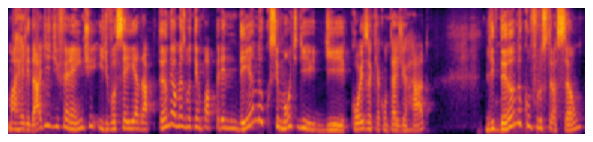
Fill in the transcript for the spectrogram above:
uma realidade diferente, e de você ir adaptando e ao mesmo tempo aprendendo com esse monte de, de coisa que acontece de errado, lidando com frustração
